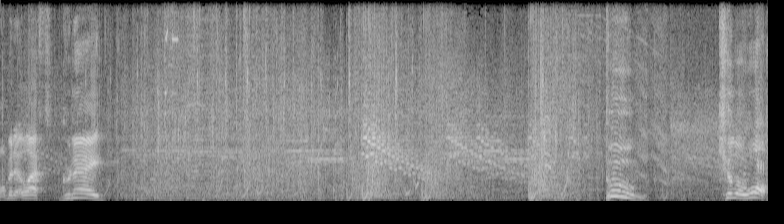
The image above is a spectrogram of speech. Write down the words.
One minute left. Grenade! Boom! Killer what?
